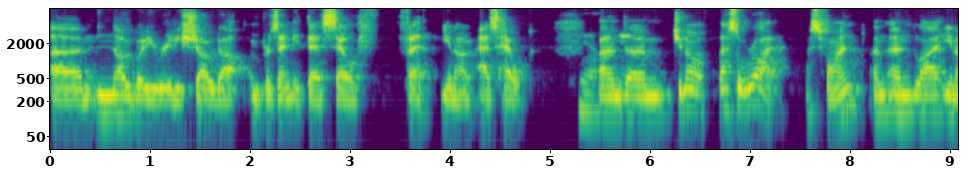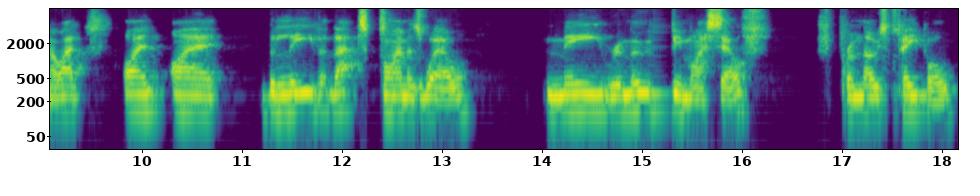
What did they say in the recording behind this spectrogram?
um, nobody really showed up and presented their self for you know as help yeah. And um, do you know what? That's all right. That's fine. And and like you know, I I I believe at that time as well, me removing myself from those people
